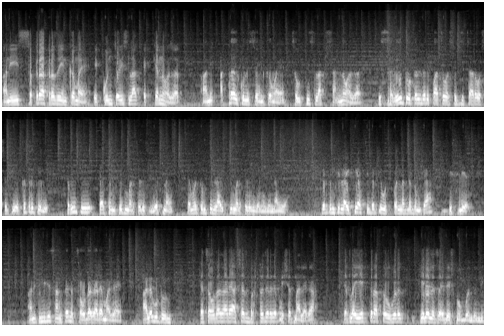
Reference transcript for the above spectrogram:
आणि सतरा अठराचं इन्कम आहे एकोणचाळीस लाख एक्क्याण्णव हजार. आणि अठरा एकोणीसचं इन्कम आहे चौतीस लाख शहाण्णव हजार. ही सगळी टोटल जरी पाच वर्षाची चार वर्षाची एकत्र केली तरी ती त्या किमतीत मर्सिडीज येत नाही. त्यामुळे तुमची लायकी मर्सिडीज घेण्याची नाही आहे. जर तुमची लायकी असती तर ती उत्पन्नातनं तुमच्या दिसली असती. आणि तुम्ही जे सांगताय ना चौदा गाड्या माझ्या आहेत. आल्या कुठून? त्या चौदा गाड्या अशाच भ्रष्टाचाराच्या पैशात आल्या का? त्यातला एक तर आता उघड केलेलंच आहे देशमुख बंधूंनी.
